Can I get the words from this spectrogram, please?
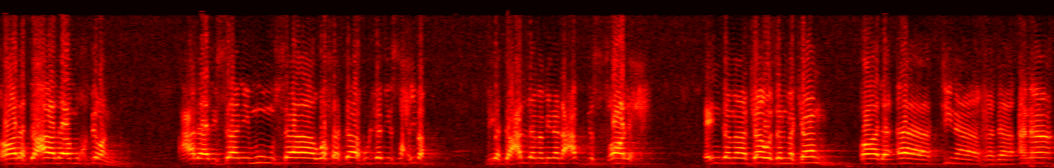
قال تعالى مخبرا على لسان موسى وفتاه الذي صحبه ليتعلم من العبد الصالح عندما جاوز المكان قال آتنا غداءنا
